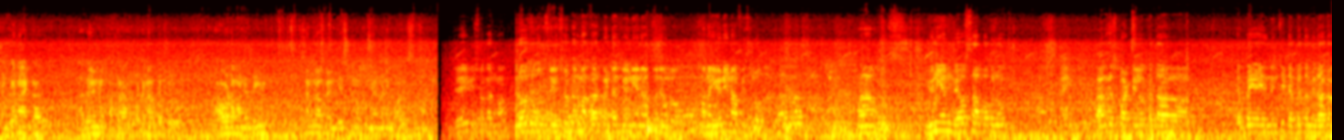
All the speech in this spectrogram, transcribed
శంకర్ నాయక్ గారు అదేవిధంగా పట్టణ పట్టణ అధ్యక్షులు రావడం అనేది నిజంగా మేము చేసుకున్న పుణ్యంగానే భావిస్తున్నాం. జై విశ్వకర్మ. ఈరోజు శ్రీ విశ్వకర్మ కార్పెంటర్స్ యూనియన్ ఆధ్వర్యంలో మన యూనియన్ ఆఫీస్లో మన యూనియన్ వ్యవస్థాపకులు కాంగ్రెస్ పార్టీలో గత డెబ్బై ఐదు నుంచి డెబ్బై తొమ్మిది దాకా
